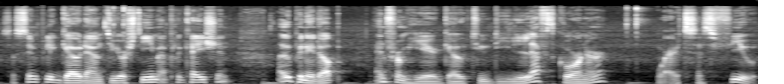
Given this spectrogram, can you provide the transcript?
So simply go down to your Steam application, open it up, and from here go to the left corner where it says view.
